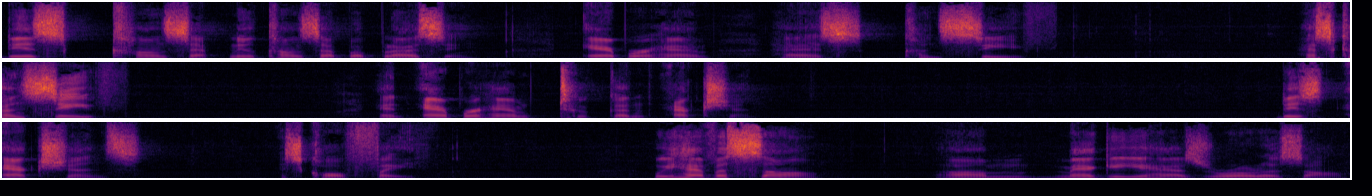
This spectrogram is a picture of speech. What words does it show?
this concept, new concept of blessing. Abraham has conceived, has conceived. And Abraham took an action. These actions is called faith. We have a song. Um, Maggie has wrote a song.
